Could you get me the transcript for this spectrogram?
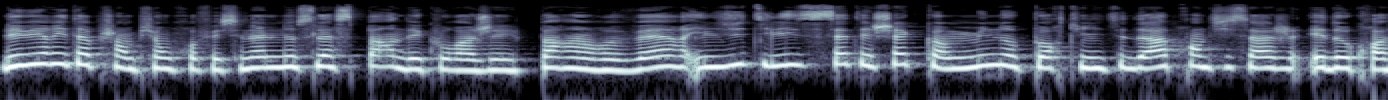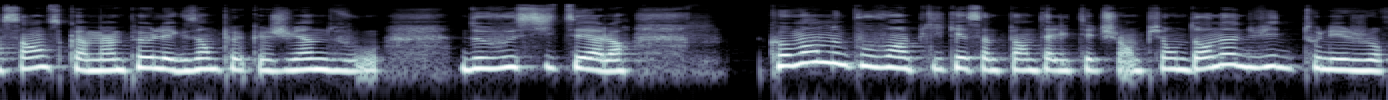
Les véritables champions professionnels ne se laissent pas décourager par un revers, ils utilisent cet échec comme une opportunité d'apprentissage et de croissance, comme un peu l'exemple que je viens de vous, de vous citer. Alors, Comment nous pouvons appliquer cette mentalité de champion dans notre vie de tous les jours?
